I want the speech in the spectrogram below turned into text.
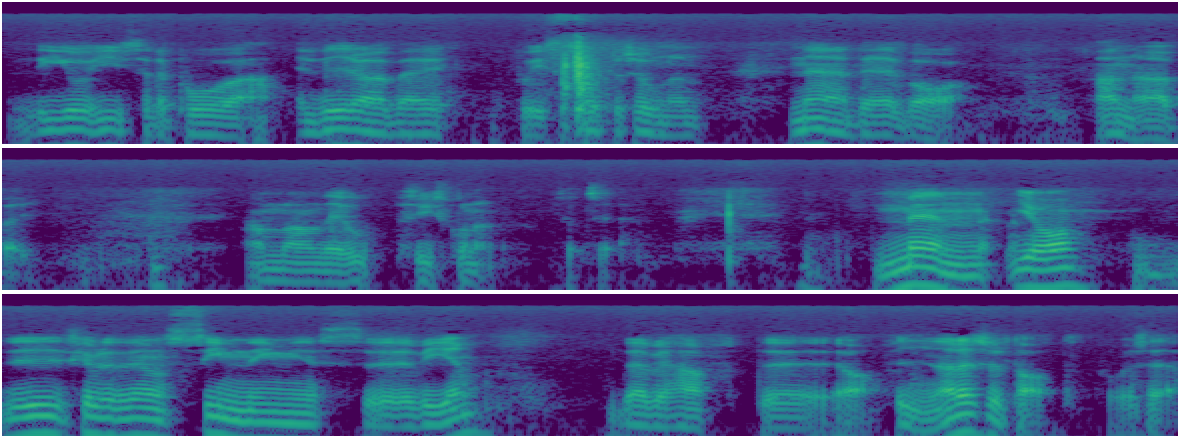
Leo gissade på Elvira Öberg på personen när det var Hanna Öberg. Han blandade ihop syskonen, så att säga. Men ja, vi ska berätta om simnings-VM. Där vi haft eh, ja, fina resultat, får vi säga.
